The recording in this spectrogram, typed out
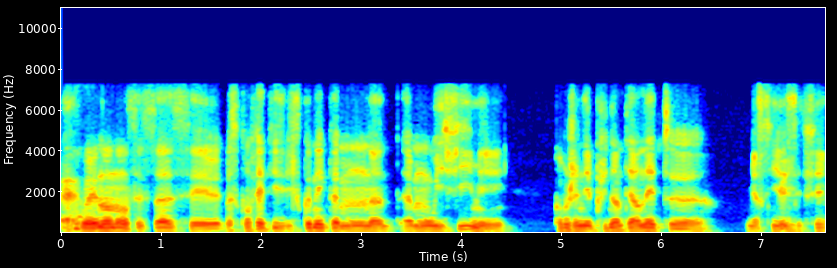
Ah, ouais, non, non, c'est ça. C'est parce qu'en fait, il se connecte à mon à mon Wi-Fi, mais comme je n'ai plus d'internet, euh, merci à SFR.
